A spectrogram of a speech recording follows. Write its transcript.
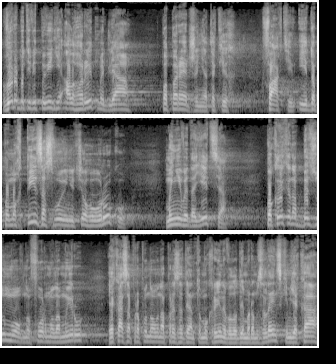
виробити відповідні алгоритми для попередження таких фактів і допомогти засвоєнню цього уроку, мені видається, покликана безумовно формула миру, яка запропонована президентом України Володимиром Зеленським, яка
